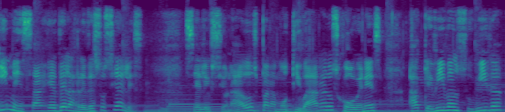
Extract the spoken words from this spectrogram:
y mensajes de las redes sociales, seleccionados para motivar a los jóvenes a que vivan su vida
